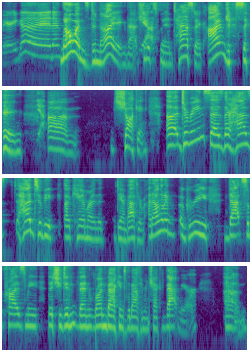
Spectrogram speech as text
very good. No one's denying that. She yeah. looks fantastic. I'm just saying. Yeah. Um, shocking. Uh, Doreen says there has had to be a camera in the damn bathroom. And I'm going to agree that surprised me that she didn't then run back into the bathroom and check that mirror. Um,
